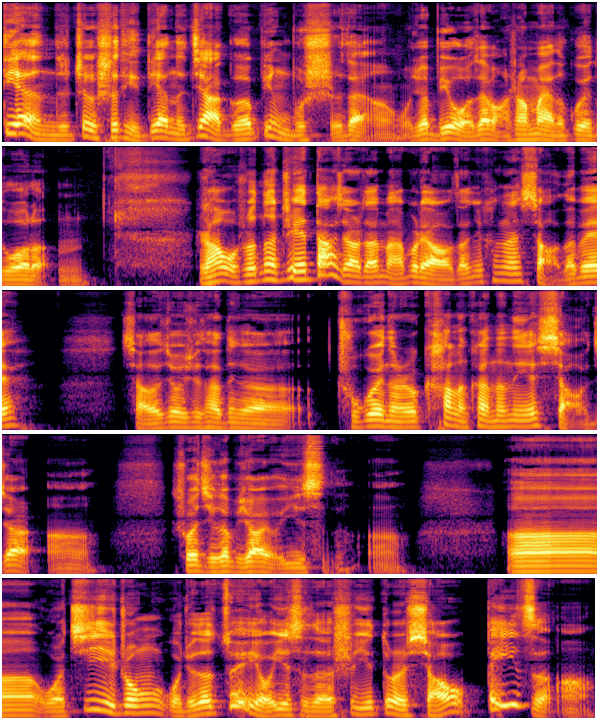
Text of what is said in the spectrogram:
店的这个实体店的价格并不实在啊，我觉得比我在网上卖的贵多了，嗯。然后我说，那这些大件咱买不了，咱就看看小的呗。小的就去他那个橱柜那儿又看了看他那些小件儿啊，说几个比较有意思的啊。嗯，我记忆中我觉得最有意思的是一对小杯子啊，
